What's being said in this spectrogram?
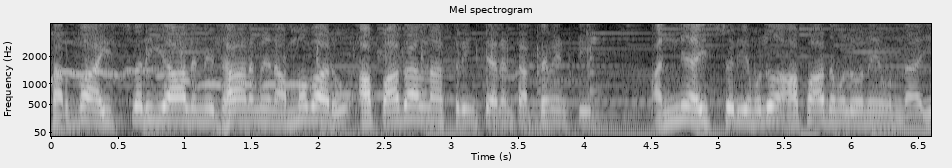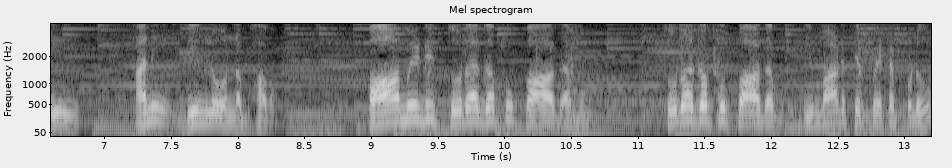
సర్వ ఐశ్వర్యాల నిధానమైన అమ్మవారు ఆ పాదాలను ఆశ్రయించారంటే అర్థం ఏంటి అన్ని ఐశ్వర్యములు ఆ పాదములోనే ఉన్నాయి అని దీనిలో ఉన్న భావం. పామిడి తురగపు పాదము తురగపు పాదం ఈ మాట చెప్పేటప్పుడు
